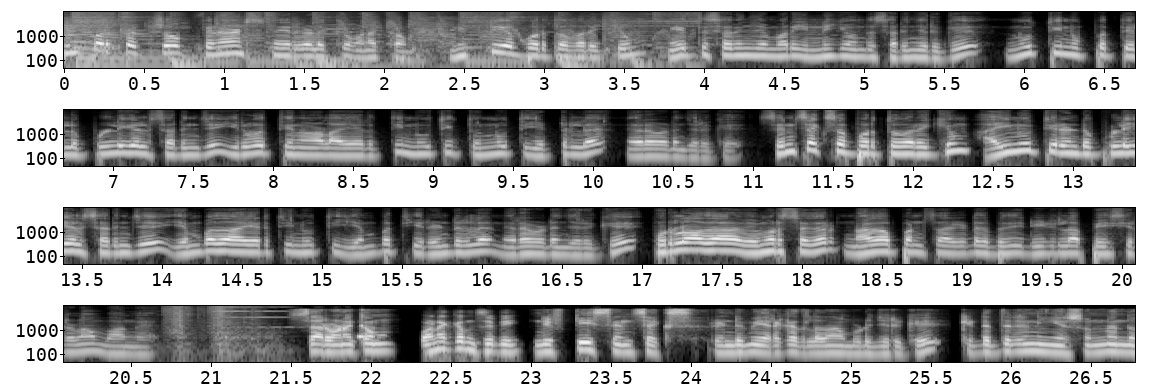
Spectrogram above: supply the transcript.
இம்பர்ஃபெக்ட் ஷோப் ஃபினான்ஸ் நேர்களுக்கு வணக்கம். நிஃப்டியை பொறுத்த வரைக்கும் நேற்று சரிஞ்ச மாதிரி இன்னைக்கு வந்து சரிஞ்சிருக்கு. நூற்றி முப்பத்தேழு புள்ளிகள் சரிஞ்சு இருபத்தி நாலாயிரத்தி நூற்றி தொண்ணூற்றி எட்டில் நிறைவடைஞ்சிருக்கு. சென்செக்ஸை பொறுத்த வரைக்கும் ஐநூற்றி ரெண்டு புள்ளிகள் சரிஞ்சு எண்பதாயிரத்தி நூற்றி எண்பத்தி ரெண்டில் நிறைவடைஞ்சிருக்கு. பொருளாதார விமர்சகர் நாகப்பன் சார் கிட்ட இதை பற்றி டீட்டெயிலாக பேசிடலாம் வாங்க. சார் வணக்கம். வணக்கம் சிபி. நிஃப்டி சென்செக்ஸ் ரெண்டுமே இறக்கத்துல தான் முடிஞ்சிருக்கு. கிட்டத்தட்ட நீங்க சொன்ன அந்த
